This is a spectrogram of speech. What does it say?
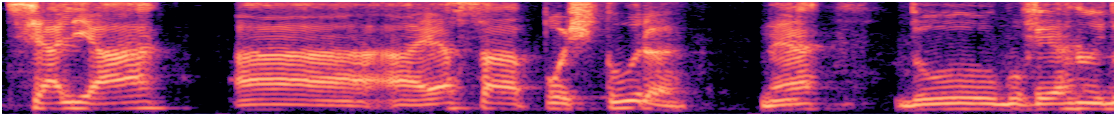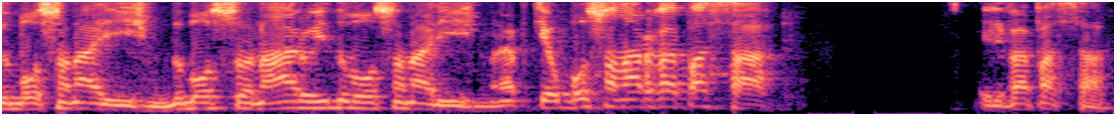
se aliar a, a essa postura né, do governo e do bolsonarismo, do Bolsonaro e do bolsonarismo, né? Porque o Bolsonaro vai passar, ele vai passar.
